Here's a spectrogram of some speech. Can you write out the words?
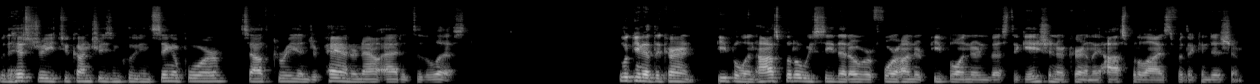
with a history to countries including Singapore, South Korea, and Japan are now added to the list. Looking at the current people in hospital, we see that over 400 people under investigation are currently hospitalized for the condition.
